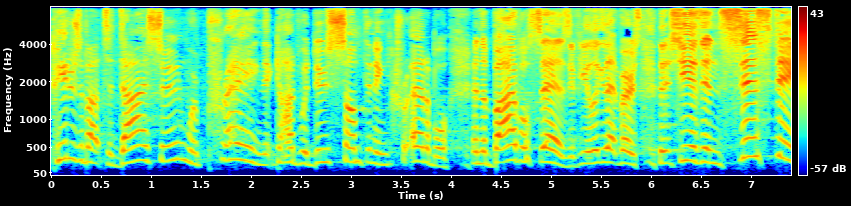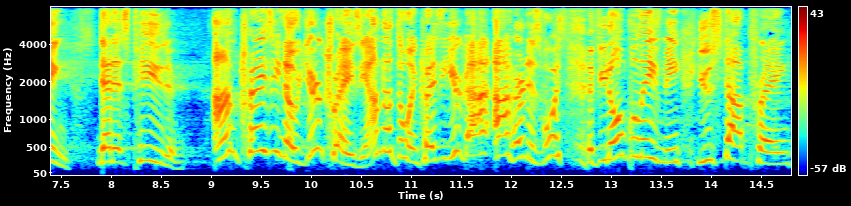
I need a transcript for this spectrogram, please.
Peter's about to die soon. We're praying that God would do something incredible. And the Bible says, if you look at that verse, that she is insisting that it's Peter. I'm crazy. No, you're crazy. I'm not the one crazy. You're, I, I heard his voice. If you don't believe me, you stop praying.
